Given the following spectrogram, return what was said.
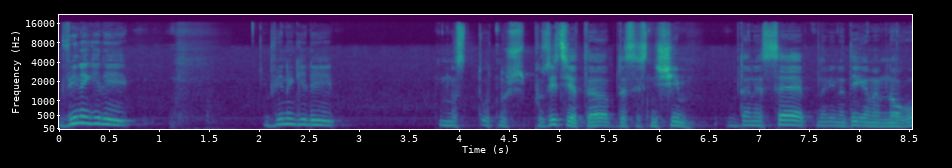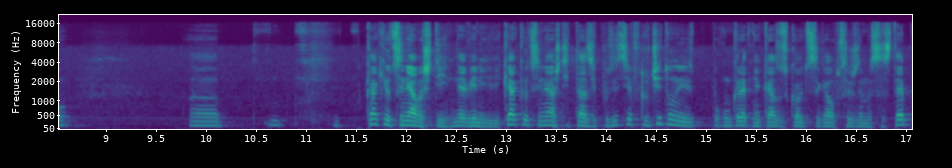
Винаги ли, винаги ли отнош, позицията да се снишим, да не се нали, надигаме много, а, как я оценяваш ти? Не винаги. Как я оценяваш ти тази позиция, включително и по конкретния казус, който сега обсъждаме с теб?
